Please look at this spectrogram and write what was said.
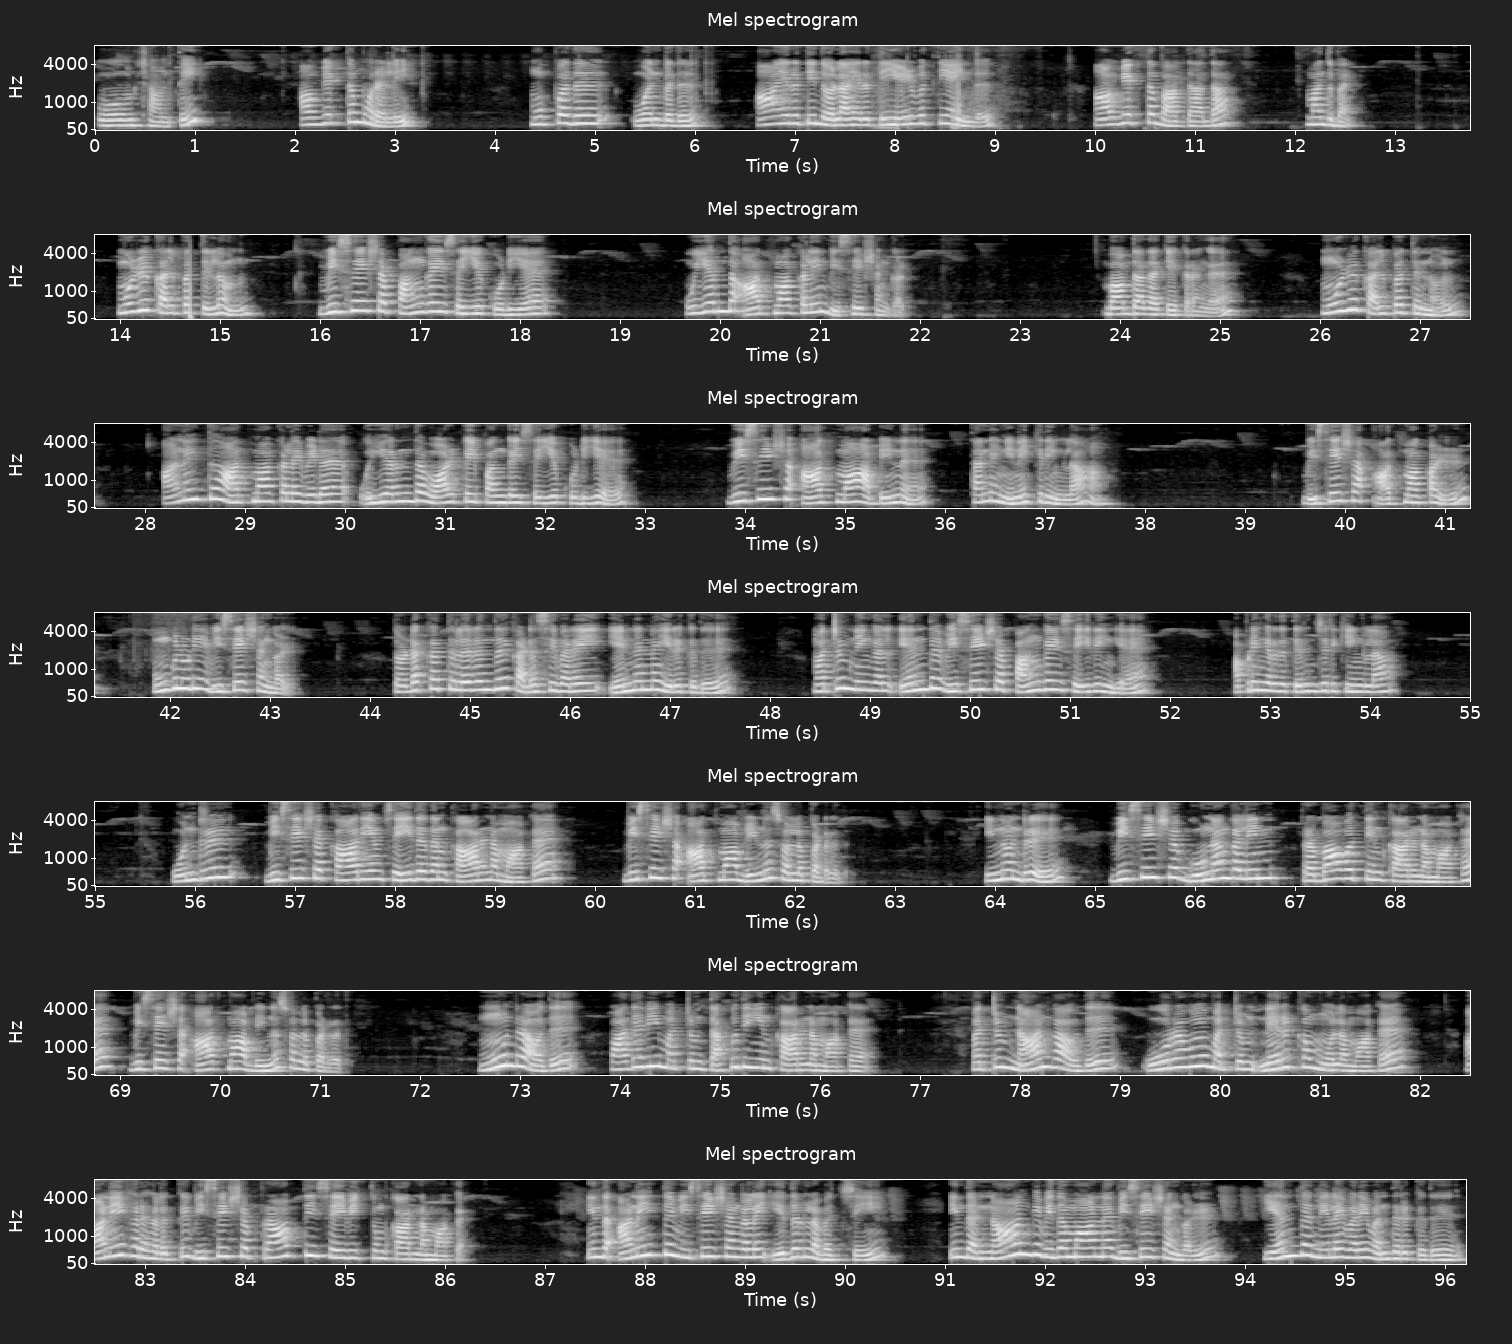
ஓம் சாந்தி. அவ்யக்த முரளி. முப்பது ஒன்பது ஆயிரத்தி தொள்ளாயிரத்தி எழுபத்தி ஐந்து. அவ்யக்த பாப்தாதா மதுபன். முழு கல்பத்திலும் விசேஷ பங்கை செய்யக்கூடிய உயர்ந்த ஆத்மாக்களின் விசேஷங்கள். பாப்தாதா கேட்குறாங்க முழு கல்பத்தினுள் அனைத்து ஆத்மாக்களை விட உயர்ந்த வாழ்க்கை பங்கை செய்யக்கூடிய விசேஷ ஆத்மா அப்படின்னு தன்னை நினைக்கிறீங்களா? விசேஷ ஆத்மாக்கள் உங்களுடைய விசேஷங்கள். தொடக்கத்திலிருந்து கடைசி வரை என்னென்ன இருக்குது? மற்றும் நீங்கள் எந்த விசேஷ பங்கை செய்தீங்க? அப்படிங்கிறத தெரிஞ்சிருக்கீங்களா? ஒன்று விசேஷ காரியம் செய்ததன் காரணமாக விசேஷ ஆத்மா அப்படின்னு சொல்லப்படுறது. இன்னொன்று விசேஷ குணங்களின் பிரபாவத்தின் காரணமாக விசேஷ ஆத்மா அப்படின்னு சொல்லப்படுறது. மூன்றாவது பதவி மற்றும் தகுதியின் காரணமாக. மற்றும் நான்காவது உறவு மற்றும் நெருக்கம் மூலமாக அநேகர்களுக்கு விசேஷ பிராப்தி செய்விக்கும் காரணமாக. இந்த அனைத்து விசேஷங்களை எதிரில் வச்சு இந்த நான்கு விதமான விசேஷங்கள் எந்த நிலை வரை வந்திருக்குது?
